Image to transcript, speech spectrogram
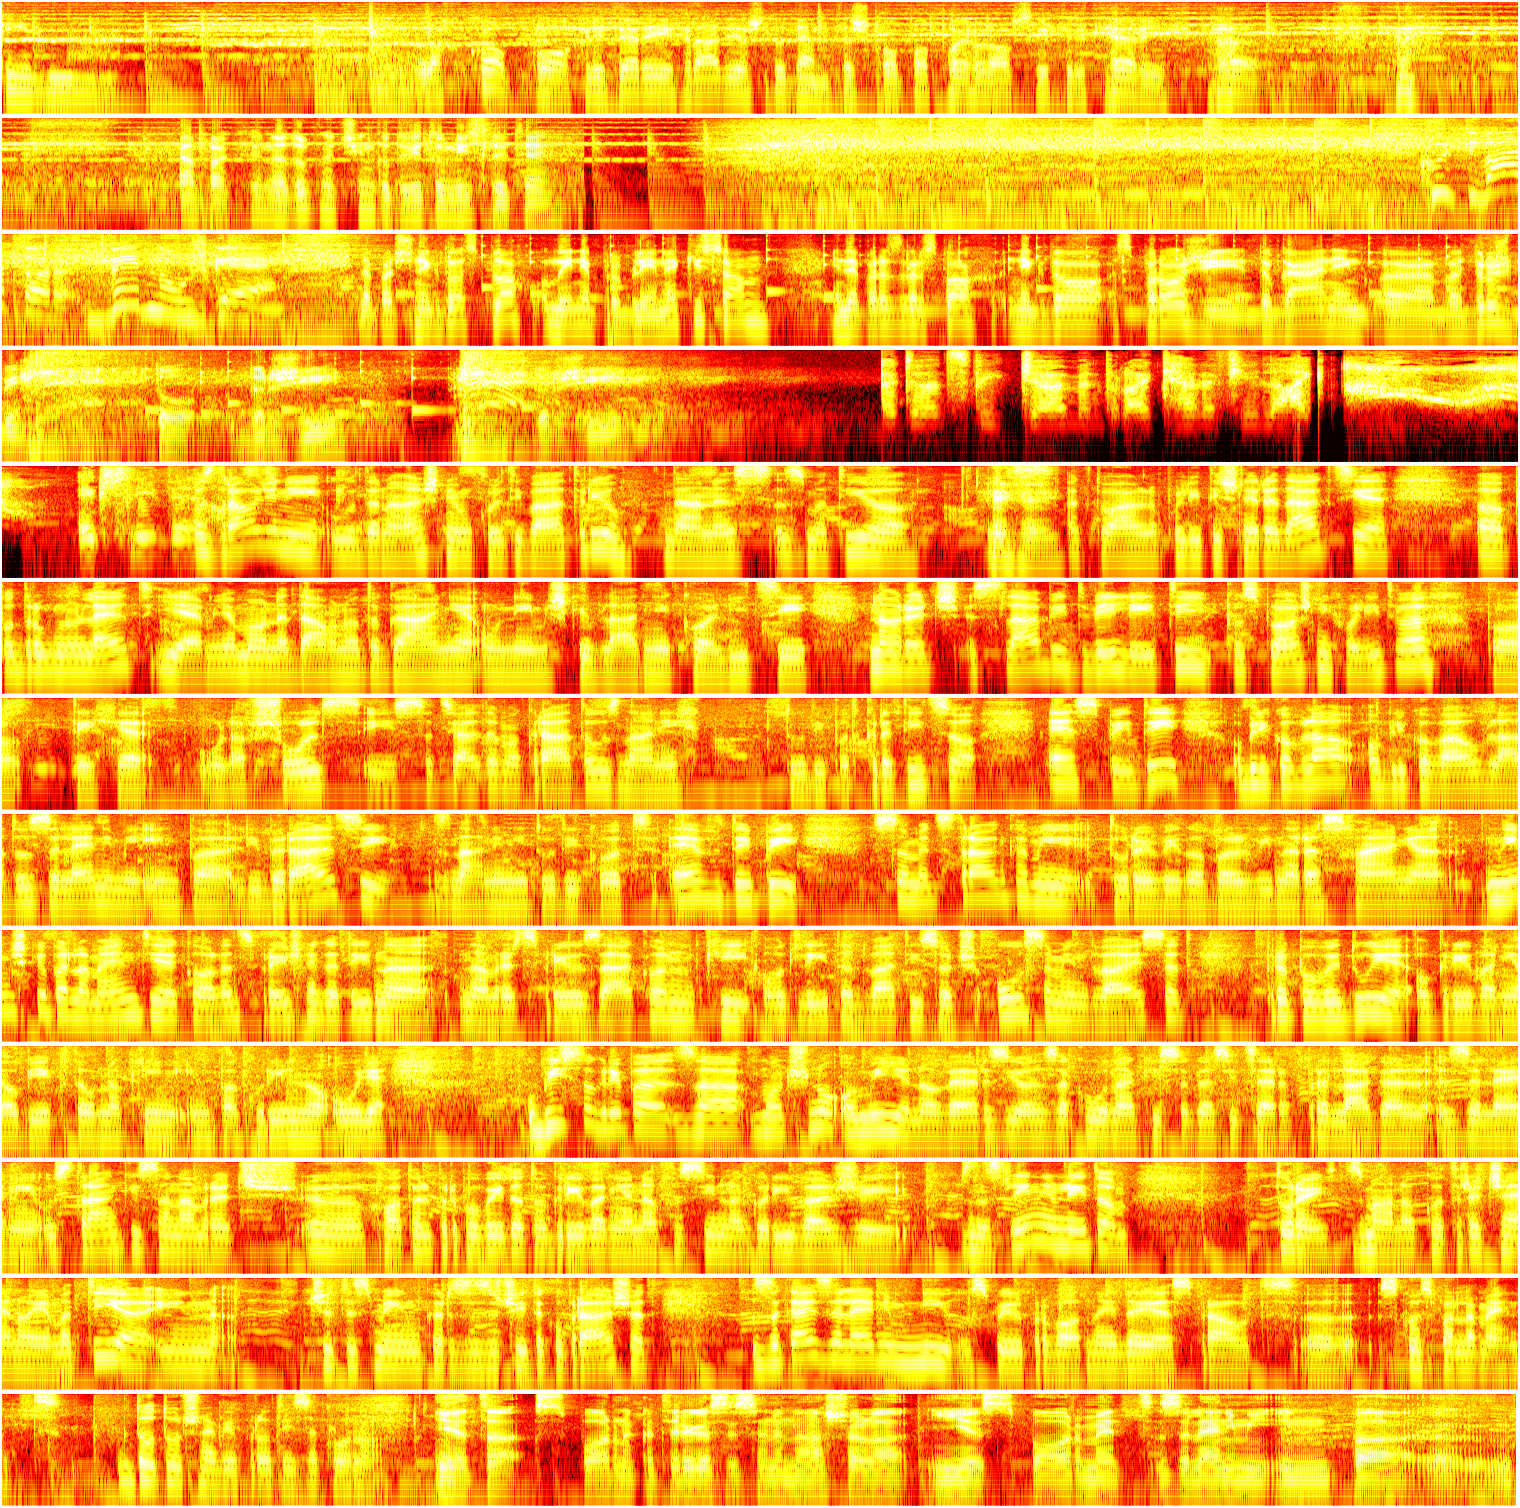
tedna. Lahko po kriterijih radio študent, težko pa po evropskih kriterijih. Ampak na drug način, kot vi to mislite. Kultivator vedno užge. Da pač nekdo sploh omenja probleme, ki so, in da pravzaprav sploh nekdo sproži dogajanje uh, v družbi. To drži, drži. I don't speak German, but I can if you like. Pozdravljeni v današnjem kultivatorju, danes z Matijo iz Hej, hej. aktualne politične redakcije. Eh, Podrobno let jemljamo nedavno dogajanje v nemški vladni koaliciji. Namreč slabi dve leti po splošnih volitvah, po teh je Olaf Scholz iz socialdemokratov, znanih tudi pod kratico SPD, oblikoval, oblikoval vlado z zelenimi in pa liberalci, znanimi tudi kot FDP, so med strankami torej vedno bolj vidna razhajanja. Nemški parlament je konec prejšnjega tedna namreč sprejel zakon, ki od leta 2028 prepoveduje ogrevanje objektov na plin in pa kurilno olje. V bistvu gre pa za močno omiljeno verzijo zakona, ki so ga sicer predlagali zeleni. V stranki so namreč uh, hoteli prepovedati ogrevanje na fosilna goriva že z naslednjim letom. Torej, z mano, kot rečeno, je Matija. In če te smem kar za začetek vprašati, zakaj zelenim ni uspel prvotna ideja spraviti uh, skozi parlament? Kdo točno je bil proti zakonu? Ja, ta spor, na katerega si se nanašala, je spor med zelenimi in pa um,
